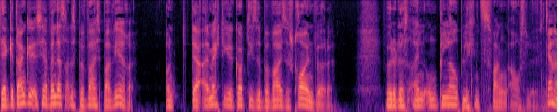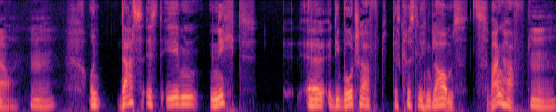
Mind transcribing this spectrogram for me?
Der Gedanke ist ja, wenn das alles beweisbar wäre und der allmächtige Gott diese Beweise streuen würde, würde das einen unglaublichen Zwang auslösen. Genau. Mhm. Und das ist eben nicht äh, die Botschaft des christlichen Glaubens. Zwanghaft. Mhm.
